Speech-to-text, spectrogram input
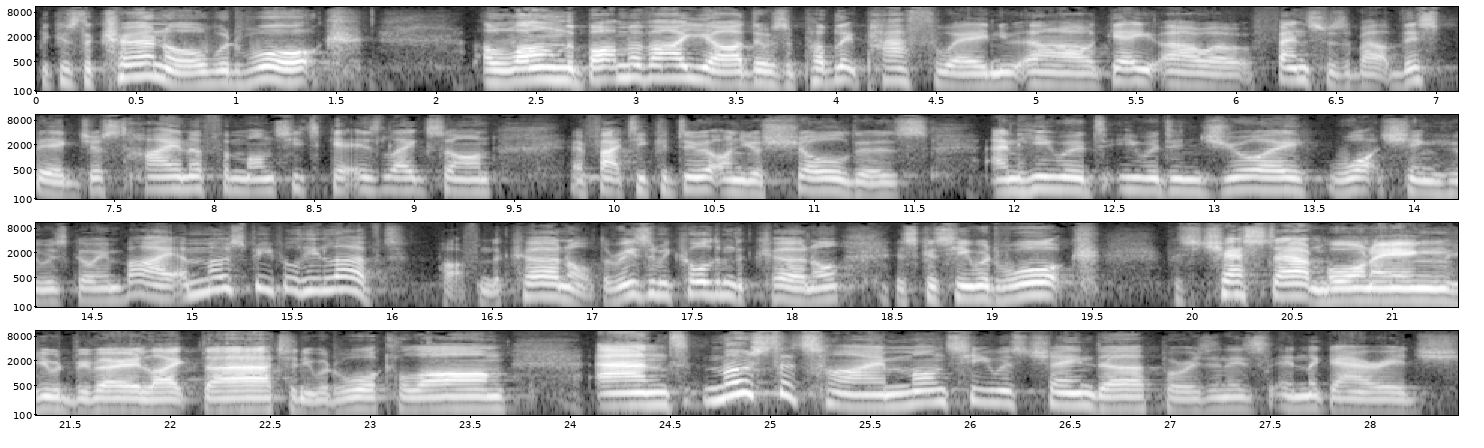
Because the Colonel would walk along the bottom of our yard. There was a public pathway, and our, gate, our fence was about this big, just high enough for Monty to get his legs on. In fact, he could do it on your shoulders, and he would, he would enjoy watching who was going by. And most people he loved, apart from the Colonel. The reason we called him the Colonel is because he would walk his chest out, morning, he would be very like that, and he would walk along. And most of the time, Monty was chained up or was in, his, in the garage,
